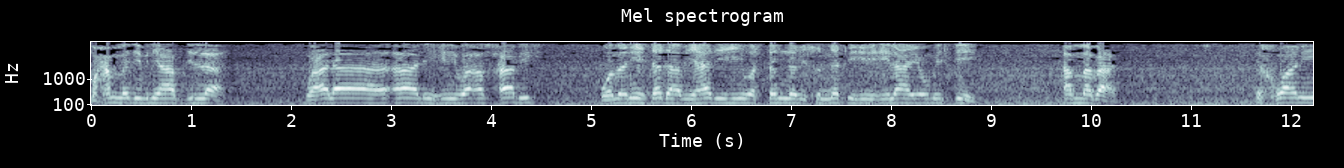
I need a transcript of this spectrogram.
محمد بن عبد الله وعلى آله وأصحابه ومن اهتدى بهذه واستنى بسنته إلى يوم الدين. أما بعد إخواني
